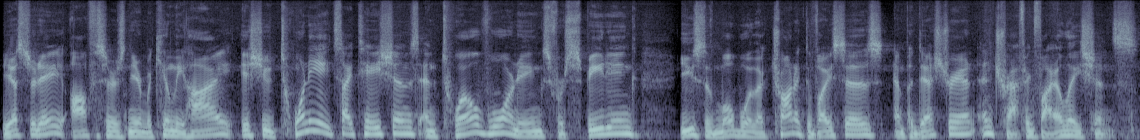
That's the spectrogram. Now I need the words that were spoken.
Yesterday, officers near McKinley High issued 28 citations and 12 warnings for speeding, use of mobile electronic devices, and pedestrian and traffic violations.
